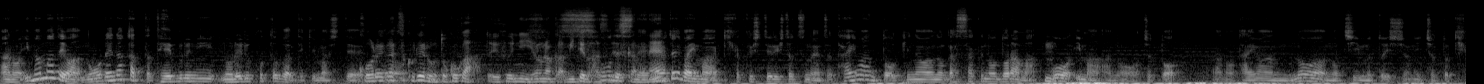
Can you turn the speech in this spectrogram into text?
あの今までは乗れなかったテーブルに乗れることができましてこれが作れる男かというふうに世の中は見てるはずですからね、ね、例えば今企画している一つのやつは台湾と沖縄の合作のドラマを今、うん、あのちょっとあの台湾のあのチームと一緒にちょっと企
